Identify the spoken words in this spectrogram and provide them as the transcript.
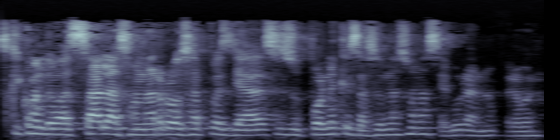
Es que cuando vas a la zona rosa, pues ya se supone que estás en una zona segura, no? Pero bueno,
